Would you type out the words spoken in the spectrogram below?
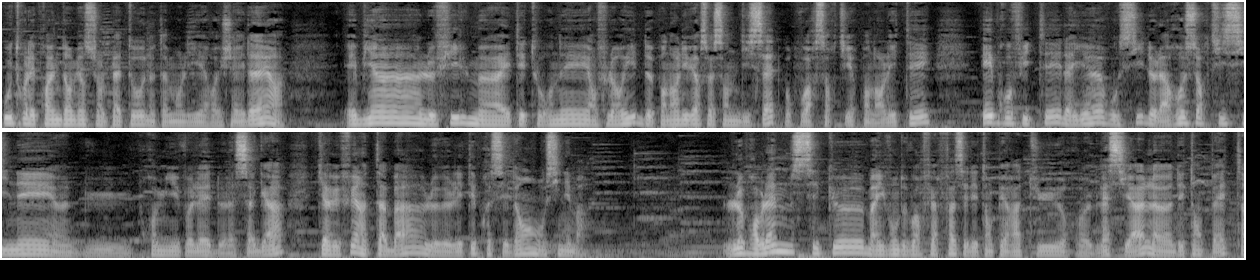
Outre les problèmes d'ambiance sur le plateau, notamment liés à Roy Schneider, eh bien, le film a été tourné en Floride pendant l'hiver 77 pour pouvoir sortir pendant l'été et profiter d'ailleurs aussi de la ressortie ciné euh, du premier volet de la saga qui avait fait un tabac l'été précédent au cinéma. Le problème, c'est que bah, ils vont devoir faire face à des températures euh, glaciales, euh, des tempêtes,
